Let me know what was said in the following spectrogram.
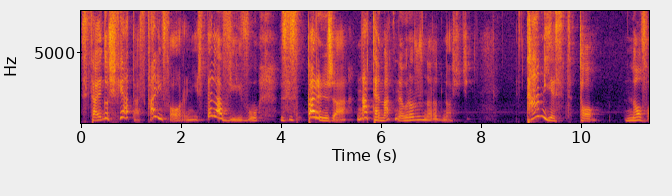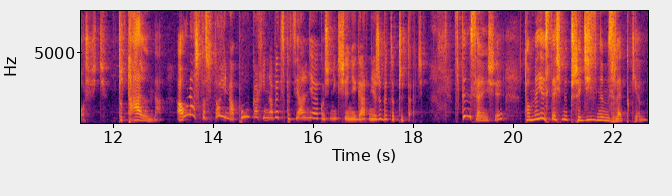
z całego świata, z Kalifornii, z Tel Awiwu, z Paryża na temat neuroróżnorodności. Tam jest to nowość totalna. A u nas to stoi na półkach i nawet specjalnie jakoś nikt się nie garnie, żeby to czytać. W tym sensie to my jesteśmy przedziwnym zlepkiem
